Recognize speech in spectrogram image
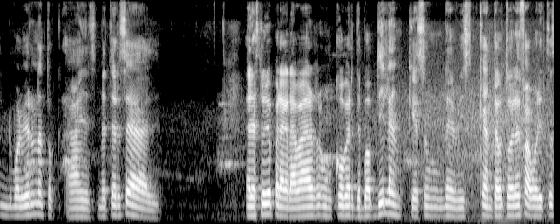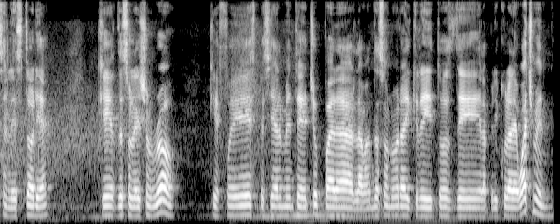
volvieron a, a meterse al, al estudio para grabar un cover de Bob Dylan, que es uno de mis cantautores favoritos en la historia, que es Desolation Row, que fue especialmente hecho para la banda sonora y créditos de la película de Watchmen.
